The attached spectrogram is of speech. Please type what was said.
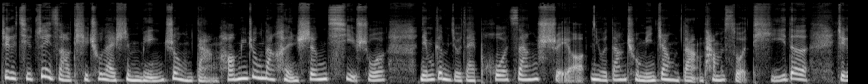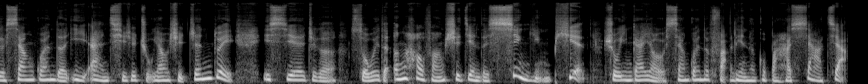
这个其实最早提出来是民众党，好，民众党很生气，说你们根本就在泼脏水哦，因为当初民众党他们所提的这个相关的议案，其实主要是针对一些这个。所谓的 N 号房事件的性影片，说应该要有相关的法令能够把它下架。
